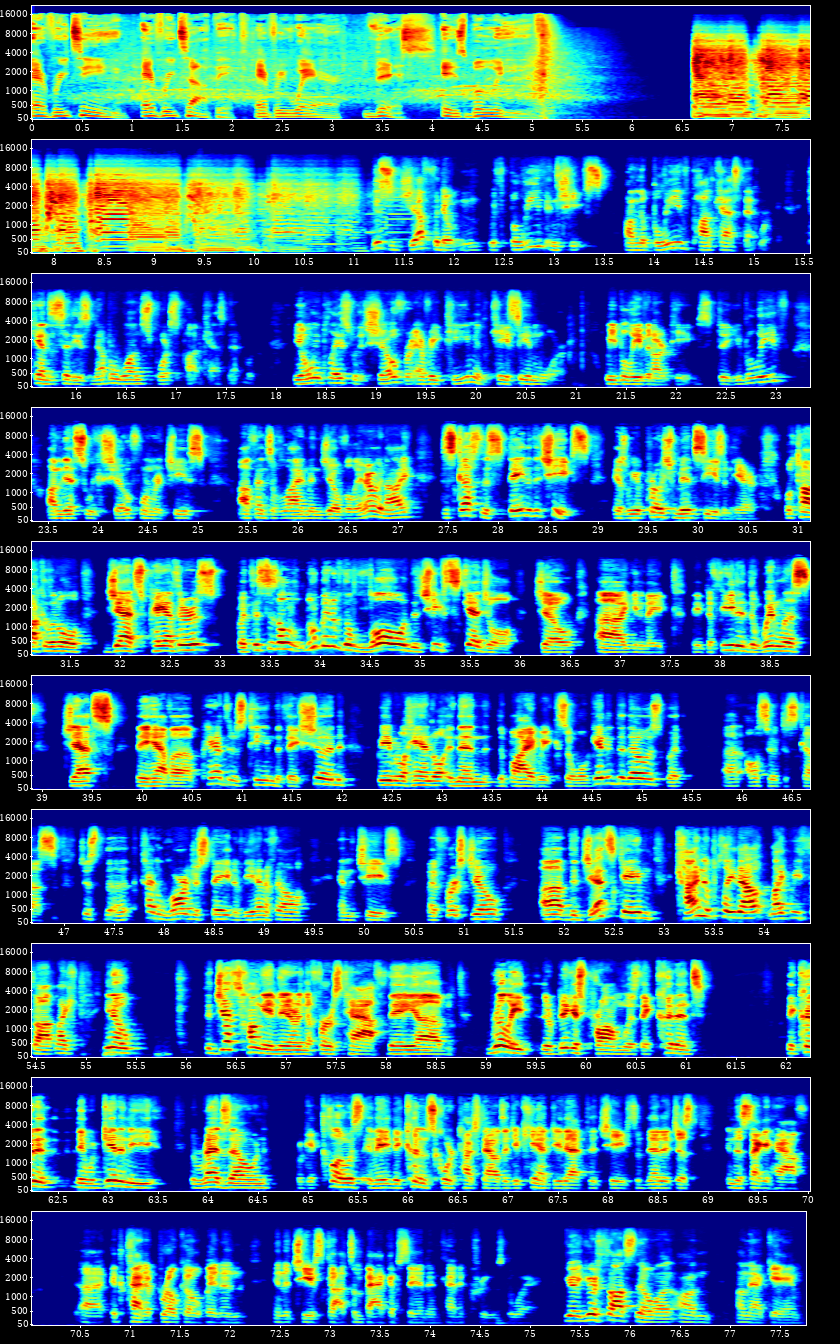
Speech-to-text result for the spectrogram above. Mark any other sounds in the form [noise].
Every team, every topic, everywhere. This is Believe. This is Jeff Fedotin with Believe in Chiefs on the Believe Podcast Network, Kansas City's number one sports podcast network. The only place with a show for every team in KC and more. We believe in our teams. Do you believe? On this week's show, former Chiefs offensive lineman Joe Valerio and I discuss the state of the Chiefs as we approach midseason here. We'll talk a little Jets, Panthers, but this is a little bit of the lull in the Chiefs' schedule, Joe. Uh, you know, they, they defeated the winless Jets. They have a Panthers team that they should be able to handle, and then the bye week. So we'll get into those, but uh, also discuss just the kind of larger state of the NFL and the Chiefs. But first, Joe, uh, the Jets game kind of played out like we thought. Like, you know, the Jets hung in there in the first half. They um, really their biggest problem was they couldn't they couldn't they would get in the, the red zone or get close and they, they couldn't score touchdowns and you can't do that to the Chiefs. And then it just in the second half uh, it kind of broke open and and the Chiefs got some backups in and kind of cruised away. Your your thoughts though on on on that game?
